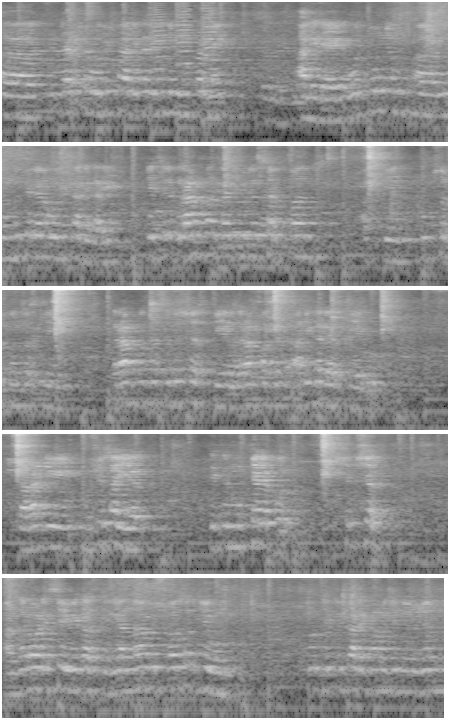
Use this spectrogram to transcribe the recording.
वरिष्ठ अधिकाऱ्यांची नेमणूक करण्यात आलेली आहे व तो नेमणूक केलेला वरिष्ठ अधिकारी तेथील ग्रामपंचायतीमधील सरपंच असतील उपसरपंच असतील ग्रामपंचायत सदस्य असतील ग्रामपंचायत अधिकारी असतील तलाठी कृषी सहाय्यक तेथील मुख्याध्यापक शिक्षक अंगणवाडी सेविका असतील यांना विश्वासात घेऊन तो तेथील कार्यक्रमाचे नियोजन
